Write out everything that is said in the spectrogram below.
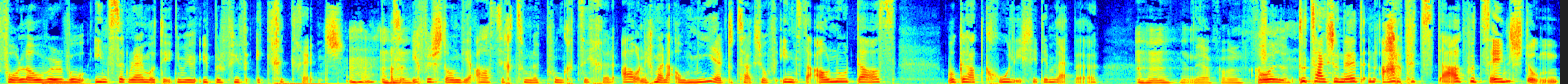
Follower, wo Instagram, wo du irgendwie über fünf Ecken kennst. Also ich verstehe die Ansicht zu einem Punkt sicher auch. Und ich meine auch mir, du zeigst auf Insta auch nur das, was gerade cool ist in deinem Leben. Mhm, ja, voll. Voll. Du zeigst ja nicht einen Arbeitstag von 10 Stunden.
